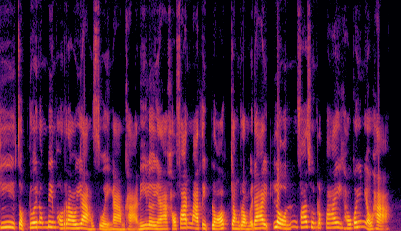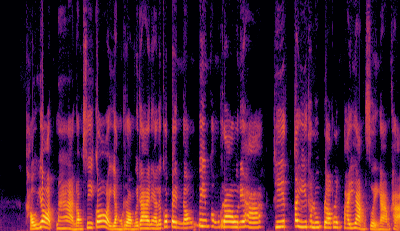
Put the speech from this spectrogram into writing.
ที่จบด้วยน้องบีมของเราอย่างสวยงามค่ะนี่เลยนะคะเขาฟาดมาติดล็อกยังรองไม่ได้หล่นฟาดสวนกลับไปเขาก็ยังเหนียวค่ะเขาหยอดมาน้องซี่ก็ยังรองไว้ได้นะคะแล้วก็เป็นน้องบีมของเราเนี่ยค่ะที่ตีทะลุบล็อกลงไปอย่างสวยงามค่ะ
